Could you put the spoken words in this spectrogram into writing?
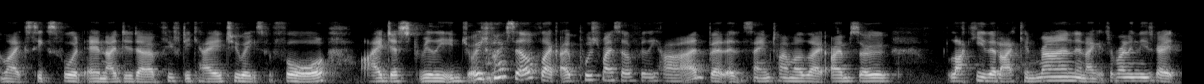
like six foot, and I did a 50k two weeks before. I just really enjoyed myself. Like I pushed myself really hard, but at the same time, I was like, I'm so lucky that I can run and I get to run in these great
